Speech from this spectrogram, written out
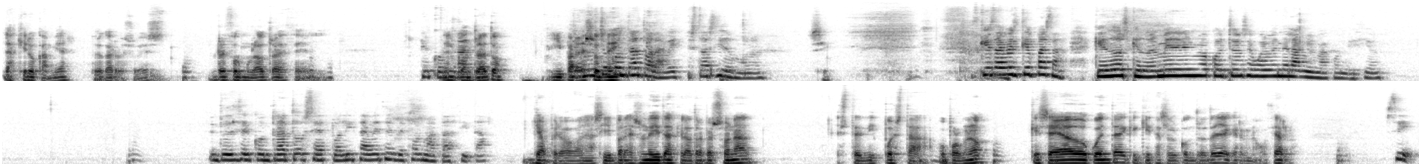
las quiero cambiar. Pero claro, eso es reformular otra vez el, El el contrato. contrato. Y para Pero eso mucho te... contrato a la vez. Esto ha sido molón. Sí. Es que ¿sabes qué pasa? Que dos que duermen en el mismo colchón se vuelven de la misma condición. Entonces el contrato se actualiza a veces de forma tácita. Ya, pero aún así para eso necesitas que la otra persona esté dispuesta, o por lo menos que se haya dado cuenta de que quizás el contrato haya que renegociarlo. Sí.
